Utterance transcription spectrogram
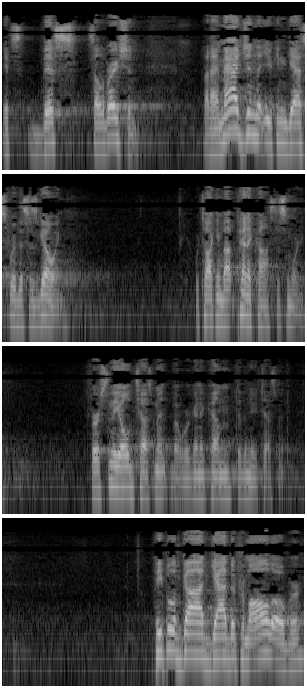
It's this celebration. But I imagine that you can guess where this is going. We're talking about Pentecost this morning. First in the Old Testament, but we're going to come to the New Testament. People of God gathered from all over,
